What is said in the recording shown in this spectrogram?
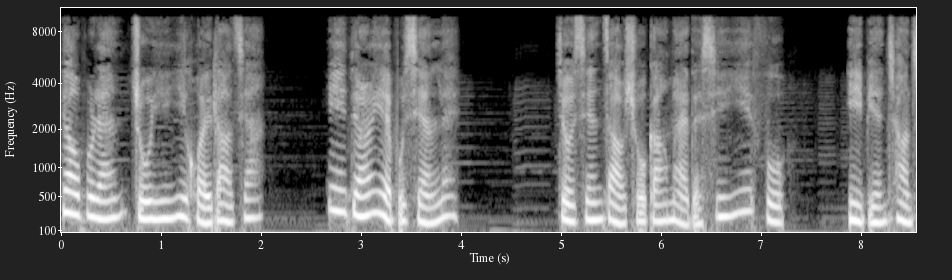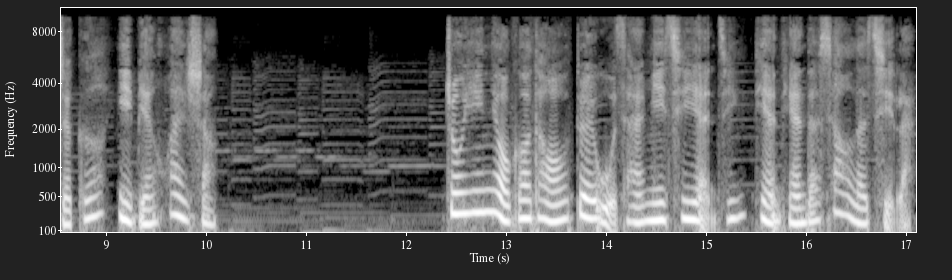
要不然，朱茵一回到家，一点儿也不嫌累。就先找出刚买的新衣服，一边唱着歌一边换上。朱茵扭过头，对武才眯起眼睛，甜甜的笑了起来。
